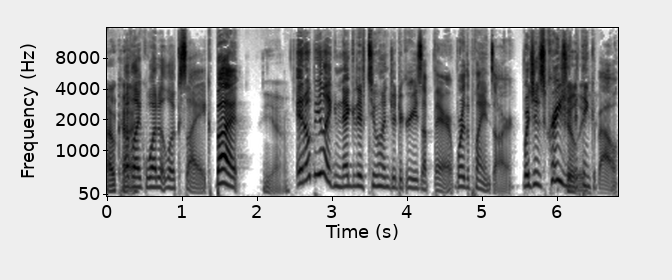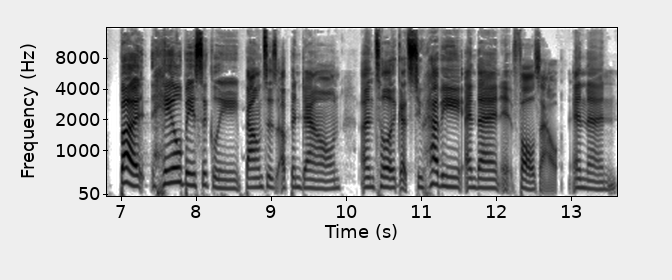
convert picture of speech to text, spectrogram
Okay. of like what it looks like. But yeah. It'll be like negative 200 degrees up there where the planes are, which is crazy to think about. But hail basically bounces up and down until it gets too heavy and then it falls out. And then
